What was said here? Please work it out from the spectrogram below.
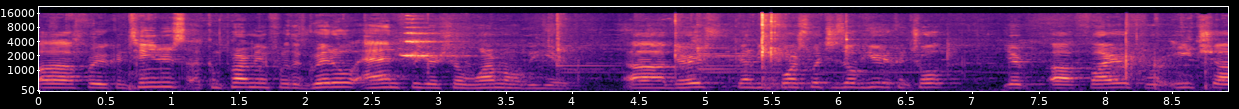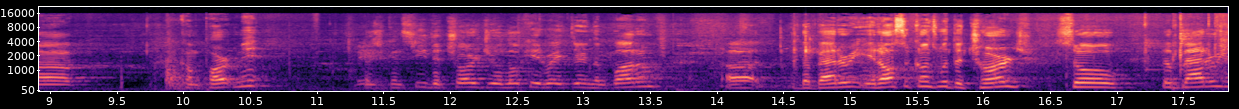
uh, for your containers, a compartment for the griddle and for your shawarma over here. Uh, there is going to be four switches over here to control your uh, fire for each uh, compartment. As you can see, the charger located right there in the bottom. Uh, the battery, it also comes with a charge. So the battery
